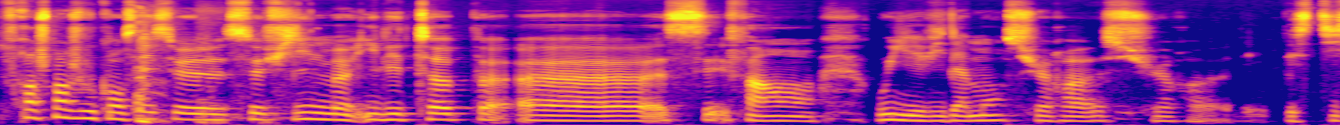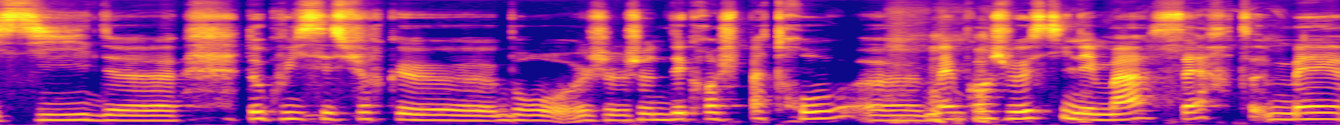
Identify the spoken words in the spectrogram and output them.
franchement, je vous conseille ce, film. Il est top. Euh, enfin, oui, évidemment sur euh, sur les euh, pesticides. Donc oui, c'est sûr que bon, je, ne décroche pas trop, même quand je vais au cinéma, certes, mais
